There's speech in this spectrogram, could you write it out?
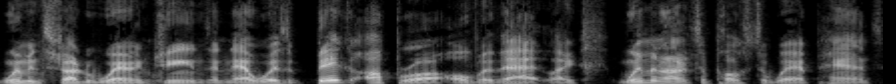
women started wearing jeans and there was a big uproar over that like women aren't supposed to wear pants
